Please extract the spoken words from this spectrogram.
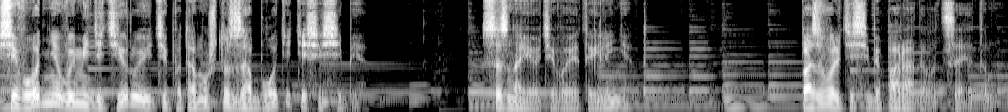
Сегодня вы медитируете, потому что заботитесь о себе. Сознаете вы это или нет? Позвольте себе порадоваться этому.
